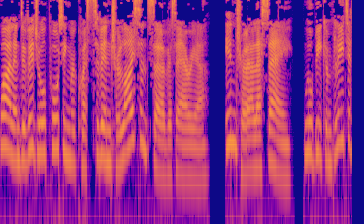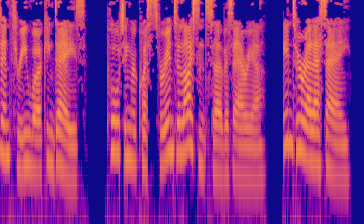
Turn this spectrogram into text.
while individual porting requests of intra-license service area intra-LSA will be completed in three working days. Porting requests for inter-license service area inter-LSA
